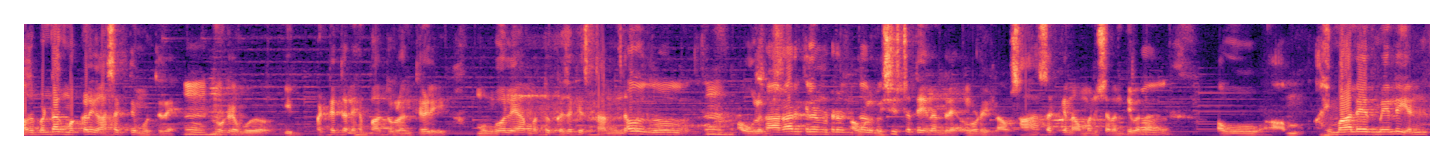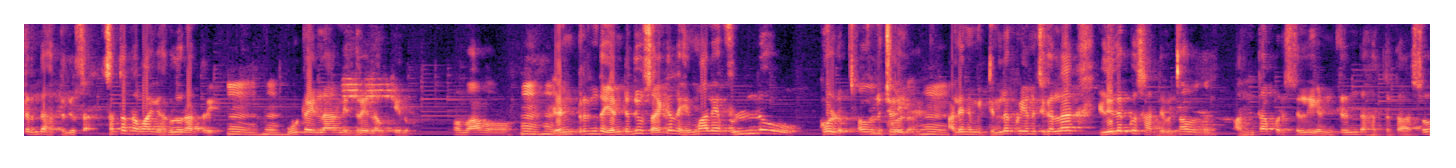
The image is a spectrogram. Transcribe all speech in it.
ಅದು ಬಂದಾಗ ಮಕ್ಕಳಿಗೆ ಆಸಕ್ತಿ ಮೂಡ್ತಿದೆ. ನೋಡ್ರಿ ಅವು ಈ ಪಠ್ಯತಲೆ ಹೆಬ್ಬಾತುಗಳು ಅಂತ ಹೇಳಿ ಮಂಗೋಲಿಯಾ ಮತ್ತು ಕಜಕಿಸ್ತಾನ್ ಹೌದು ಹೌದು. ಹ್ಮ್. ಅವುಗಳ ಕಿಲೋಮೀಟರ್ ಅವುಗಳ ವಿಶಿಷ್ಟತೆ ಏನಂದ್ರೆ ನೋಡ್ರಿ ನಾವು ಸಾಹಸಕ್ಕೆ ನಾವು ಮನುಷ್ಯರಂತೀವಲ್ಲ. ಅವು ಹಿಮಾಲಯದ ಮೇಲೆ ಎಂಟರಿಂದ ಹತ್ತು ದಿವಸ ಸತತವಾಗಿ ಹಗಲು ರಾತ್ರಿ. ಊಟ ಇಲ್ಲ ನಿದ್ರೆ ಇಲ್ಲ ಅವಕ್ಕೇನು. ಎಂಟರಿಂದ ಎಂಟು ದಿವಸ ಯಾಕಂದ್ರೆ ಹಿಮಾಲಯ ಫುಲ್ಲು ಕೋಲ್ಡ್ ಅಲ್ಲಿ ಚಳಿ. ಅಲ್ಲೇ ನಿಮಗೆ ತಿನ್ಲಕ್ಕೂ ಏನು ಸಿಗಲ್ಲ ಇಳಿಲಕ್ಕೂ ಸಾಧ್ಯವಿಲ್ಲ. ಅಂತ ಪರಿಸ್ಥಿತಿಯಲ್ಲಿ ಎಂಟರಿಂದ ಹತ್ತು ತಾಸು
